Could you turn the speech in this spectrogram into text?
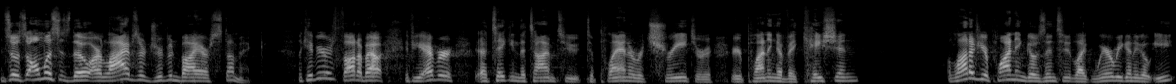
And so it's almost as though our lives are driven by our stomach. Like, have you ever thought about if you're ever uh, taking the time to, to plan a retreat or, or you're planning a vacation? A lot of your planning goes into, like, where are we going to go eat?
